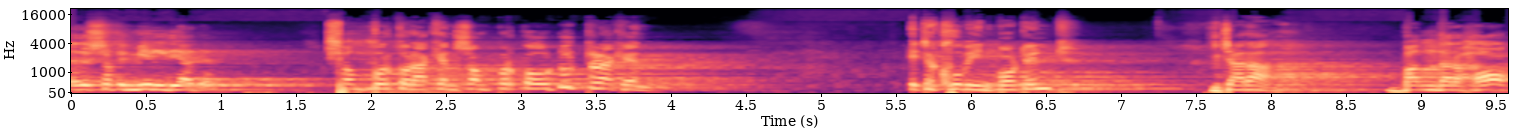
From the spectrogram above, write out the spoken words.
এদের সাথে মিল দিয়া দেন। সম্পর্ক রাখেন, সম্পর্ক অটুট রাখেন। এটা খুব ইম্পর্টেন্ট যারা বান্দার হক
